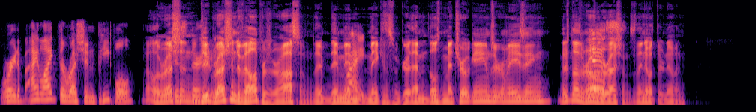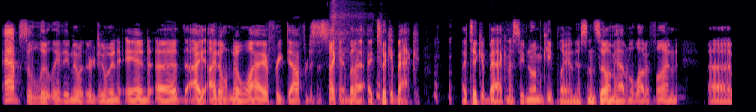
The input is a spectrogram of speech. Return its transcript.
worried about I like the Russian people. Well, the Russian there- dude, Russian developers are awesome. They they made Right. making some great. Those Metro games are amazing. There's nothing wrong with the Russians. They know what they're doing. Absolutely, they know what they're doing, and uh, I I don't know why I freaked out for just a second, but I, I took it back. I took it back, and I said, "No, I'm gonna keep playing this." And so I'm having a lot of fun. Uh,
